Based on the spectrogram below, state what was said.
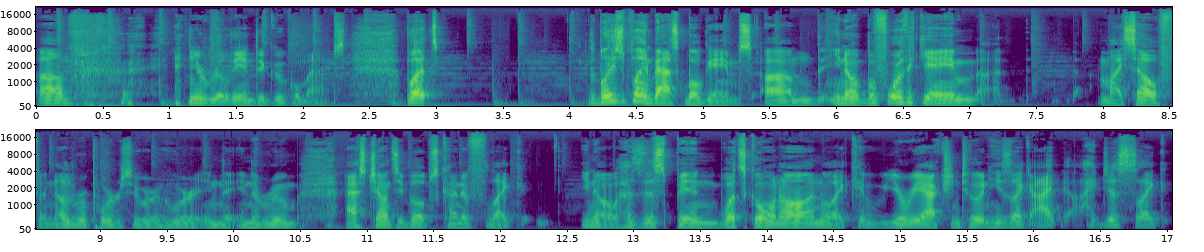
um, and you're really into Google Maps. But the Blazers playing basketball games. Um, you know, before the game, myself and other reporters who were who were in the in the room asked Chauncey Billups kind of like, you know, has this been what's going on? Like your reaction to it? And he's like, I I just like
